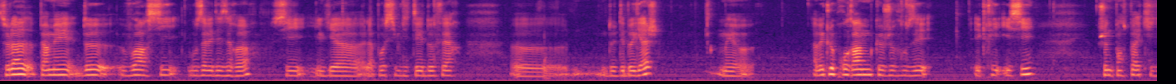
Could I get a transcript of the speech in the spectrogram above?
Cela permet de voir si vous avez des erreurs, si il y a la possibilité de faire euh, de débugage. Mais avec le programme que je vous ai écrit ici, je ne pense pas qu'il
